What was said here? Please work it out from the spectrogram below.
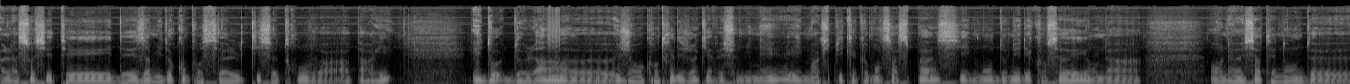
à la Société des Amis de Compostelle qui se trouve à, à Paris. Et de, de là, euh, j'ai rencontré des gens qui avaient cheminé et ils m'ont expliqué comment ça se passe. Ils m'ont donné des conseils. On a, on a un certain nombre de.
